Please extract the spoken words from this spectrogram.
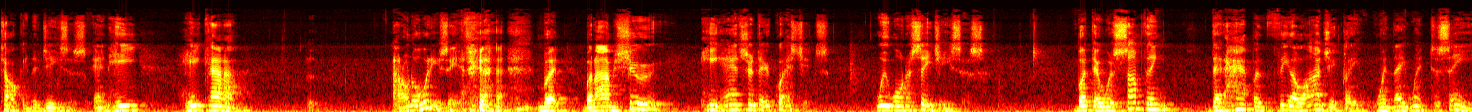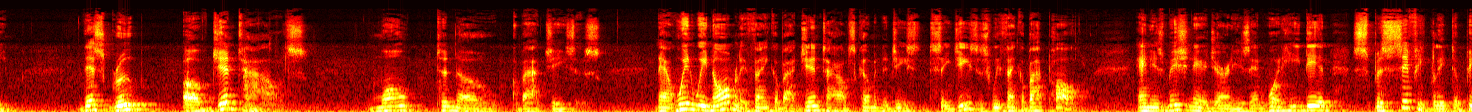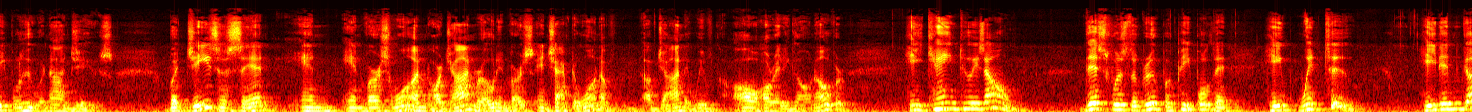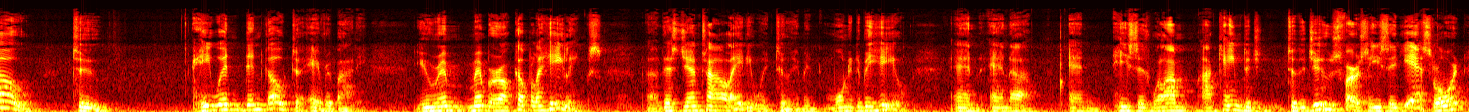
talking to Jesus, and he he kind of I don't know what he said, but but I'm sure he answered their questions. We want to see Jesus. But there was something that happened theologically when they went to see him. This group of Gentiles want to know about Jesus. Now, when we normally think about Gentiles coming to Jesus, see Jesus, we think about Paul and his missionary journeys and what he did specifically to people who were non Jews. But Jesus said in, in verse 1, or John wrote in, verse, in chapter 1 of, of John that we've all already gone over, he came to his own. This was the group of people that he went to. He didn't go to, he wouldn't, didn't go to everybody. You remember a couple of healings. Uh, this Gentile lady went to him and wanted to be healed, and and uh, and he says, "Well, I'm I came to to the Jews first. He said, "Yes, Lord,"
